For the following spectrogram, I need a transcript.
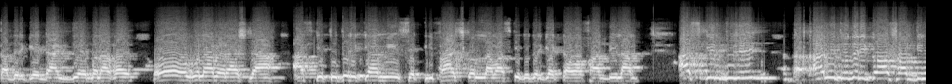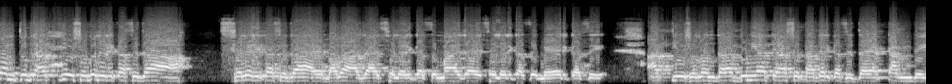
তাদেরকে ডাক দিয়ে বলা হয়, ও আজকে তোদেরকে আমি আজকে তোদেরকে একটা অফার দিলাম। আজকের আমি তোদেরকে অফার দিলাম, তোদের আত্মীয় স্বজনের কাছে যা ছেলের কাছে যায়, বাবা যায়, ছেলের কাছে, মা যায়, ছেলের কাছে, মেয়ের কাছে। আত্মীয় স্বজন যারা দুনিয়াতে আসে, তাদের কাছে যায় কান্দে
